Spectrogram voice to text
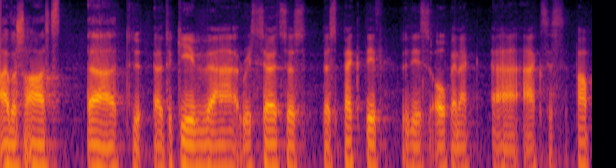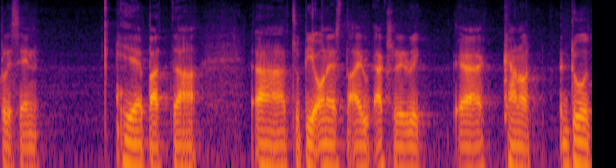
I was asked uh, to, uh, to, give uh, researchers perspective to this open access publishing here, but to be honest, I actually cannot do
